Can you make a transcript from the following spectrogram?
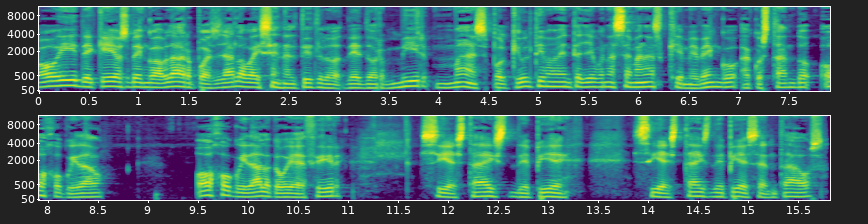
hoy de qué os vengo a hablar? Pues ya lo veis en el título, de dormir más, porque últimamente llevo unas semanas que me vengo acostando, ojo, cuidado, ojo, cuidado lo que voy a decir, si estáis de pie si estáis de pie sentaos,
